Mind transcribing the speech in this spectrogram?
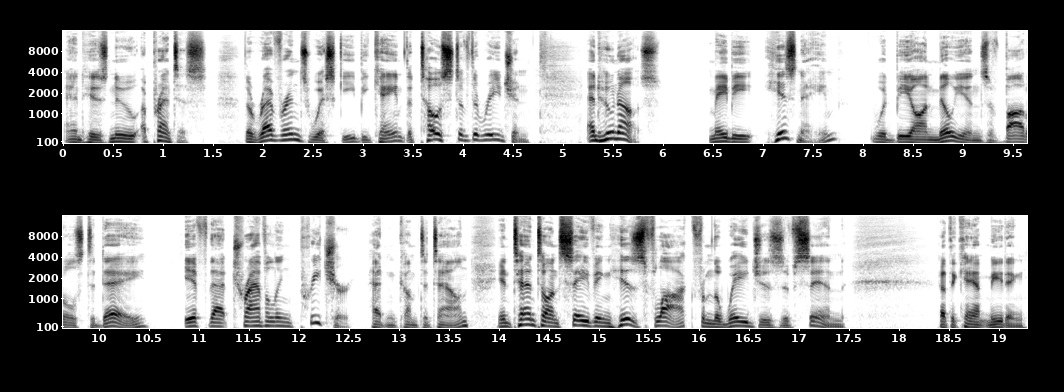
and his new apprentice. The Reverend's whiskey became the toast of the region. And who knows, maybe his name would be on millions of bottles today if that traveling preacher hadn't come to town, intent on saving his flock from the wages of sin. At the camp meeting,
